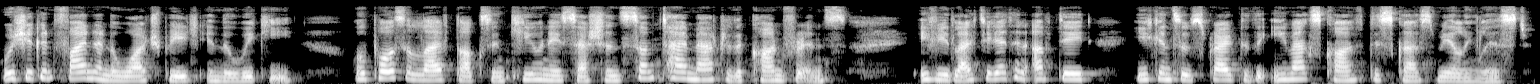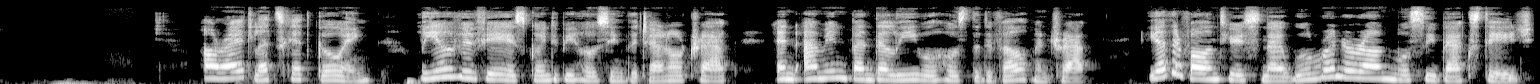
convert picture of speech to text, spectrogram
which you can find on the watch page in the wiki. We'll post the live talks and Q&A sessions sometime after the conference. If you'd like to get an update, you can subscribe to the EmacsConf Discuss mailing list. Alright, let's get going. Leo Vivier is going to be hosting the general track, and Amin Bandali will host the development track. The other volunteers and I will run around mostly backstage,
